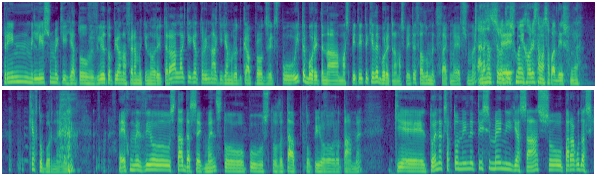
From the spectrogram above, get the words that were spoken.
Πριν μιλήσουμε και για το βιβλίο το οποίο αναφέραμε και νωρίτερα, αλλά και για το ρινάκι για μελλοντικά projects που είτε μπορείτε να μας πείτε είτε και δεν μπορείτε να μας πείτε, θα δούμε τι θα εκμεύσουμε. Άρα θα τους ρωτήσουμε ε, χωρίς να μας απαντήσουν. Και αυτό μπορεί να γίνει. Έχουμε δύο standard segments το, που στο The Tap το οποίο ρωτάμε. Και το ένα εξ αυτών είναι τι σημαίνει για σας ο παράγοντας Χ,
